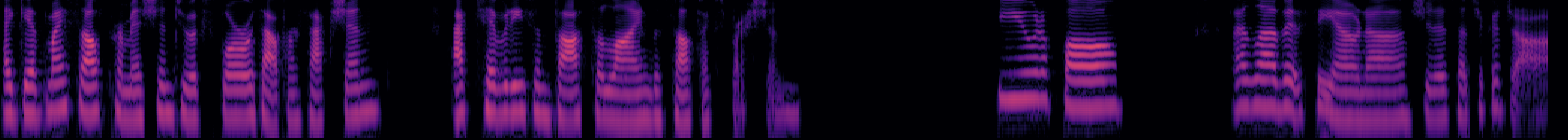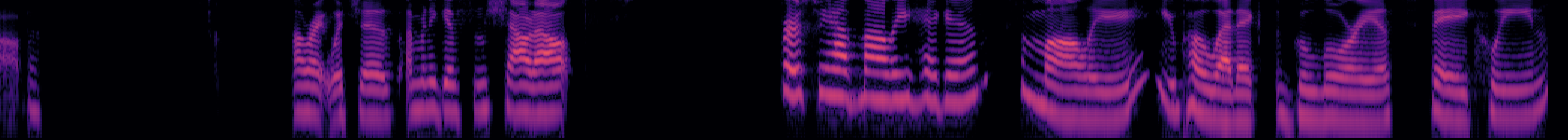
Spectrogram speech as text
I give myself permission to explore without perfection, activities and thoughts aligned with self expression. Beautiful. I love it, Fiona. She did such a good job. All right, witches, I'm going to give some shout outs. First, we have Molly Higgins. Molly, you poetic, glorious Fey Queen.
